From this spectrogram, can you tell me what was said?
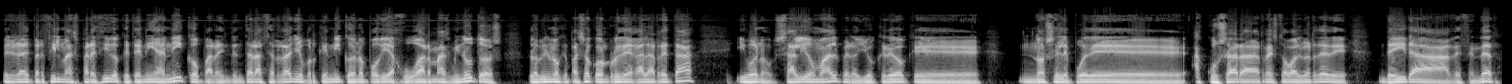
pero era el perfil más parecido que tenía Nico para intentar hacer daño porque Nico no podía jugar más minutos, lo mismo que pasó con Ruiz de Galarreta, y bueno, salió mal, pero yo creo que no se le puede acusar a Ernesto Valverde de, de ir a defender.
